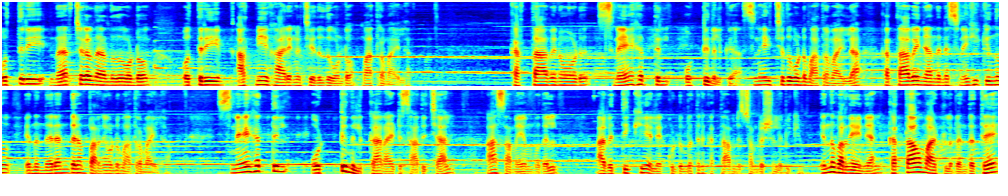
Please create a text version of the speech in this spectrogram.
ഒത്തിരി നേർച്ചകൾ നേർന്നതുകൊണ്ടോ ഒത്തിരി ആത്മീയ കാര്യങ്ങൾ ചെയ്തതുകൊണ്ടോ മാത്രമായില്ല. കർത്താവിനോട് സ്നേഹത്തിൽ ഒട്ടി നിൽക്കുക. സ്നേഹിച്ചതുകൊണ്ട് മാത്രമായില്ല കർത്താവെ ഞാൻ നിന്നെ സ്നേഹിക്കുന്നു എന്ന് നിരന്തരം പറഞ്ഞുകൊണ്ട് മാത്രമായില്ല. സ്നേഹത്തിൽ ഒട്ടി നിൽക്കാനായിട്ട് സാധിച്ചാൽ ആ സമയം മുതൽ ആ വ്യക്തിക്ക് അല്ലെങ്കിൽ കുടുംബത്തിന് കർത്താവിന്റെ സംരക്ഷണം ലഭിക്കും. എന്ന് പറഞ്ഞു കഴിഞ്ഞാൽ കർത്താവുമായിട്ടുള്ള ബന്ധത്തെ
